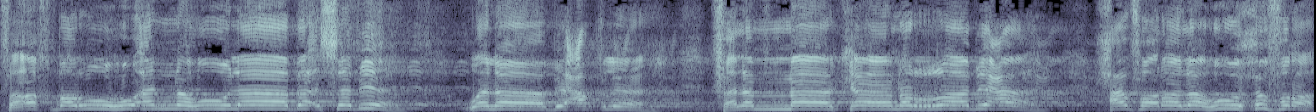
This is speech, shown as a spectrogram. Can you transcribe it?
فأخبروه أنه لا بأس به ولا بعقله. فلما كان الرابعه حفر له حفرة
